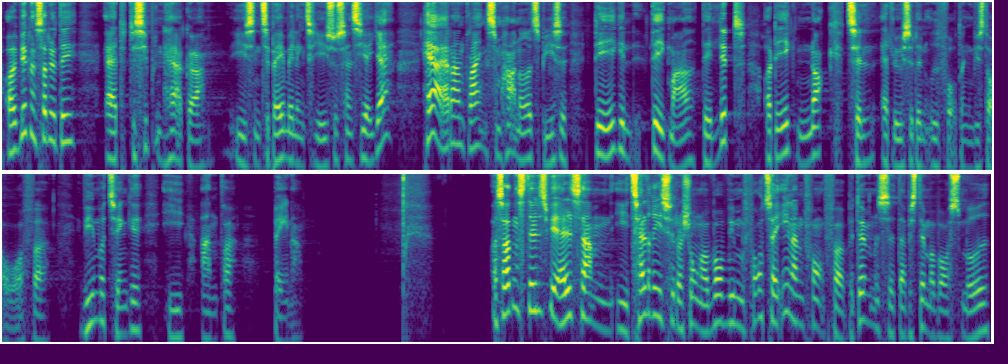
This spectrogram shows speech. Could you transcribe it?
Og i virkeligheden så er det jo det, at disciplen her gør i sin tilbagemelding til Jesus. Han siger, ja, her er der en dreng, som har noget at spise. Det er, ikke, det er ikke meget, det er lidt, og det er ikke nok til at løse den udfordring, vi står overfor. Vi må tænke i andre baner. Og sådan stilles vi alle sammen i talrige situationer, hvor vi må foretage en eller anden form for bedømmelse, der bestemmer vores måde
